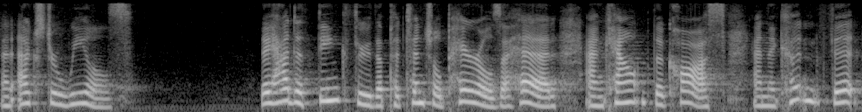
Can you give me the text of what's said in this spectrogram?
and extra wheels? They had to think through the potential perils ahead and count the costs, and they couldn't fit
